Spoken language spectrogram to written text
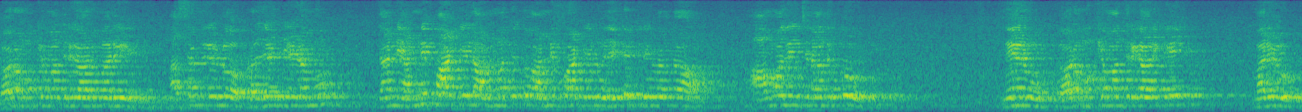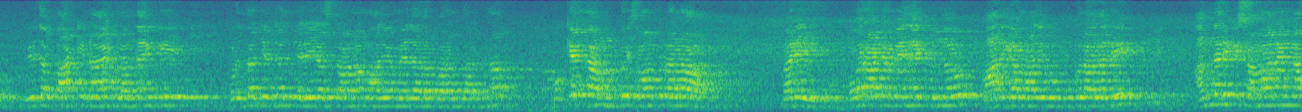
గౌరవ ముఖ్యమంత్రి గారు మరి అసెంబ్లీలో ప్రజెంట్ చేయడము దాన్ని అన్ని పార్టీల అనుమతితో అన్ని పార్టీలు ఏకగ్రీవంగా ఆమోదించినందుకు నేను గౌరవ ముఖ్యమంత్రి గారికి మరియు వివిధ పార్టీ నాయకులందరికీ కృతజ్ఞతలు తెలియజేస్తాను మాదిగ మేధాల పరం తరఫున. ముఖ్యంగా ముప్పై సంవత్సరాల మరి పోరాటం ఏదైతుందో మాదిగ మాదిగ ఉపకులాలది అందరికీ సమానంగా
